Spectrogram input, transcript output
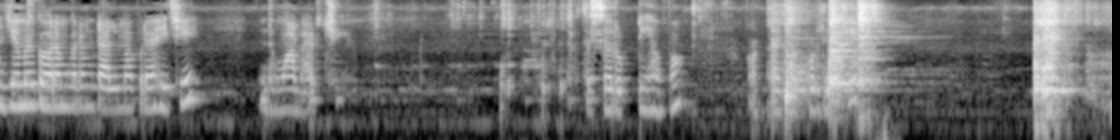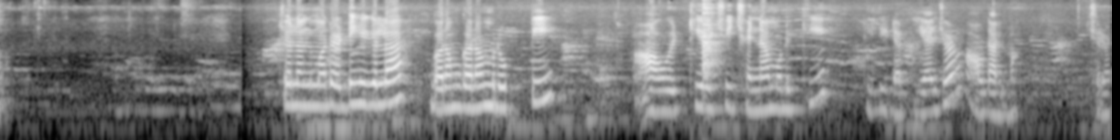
आज आम गरम गरम डालमा पूरा हो धूआं बाहर शेष रुटी हम अटा चकुर दीजिए चलते मोर रेडी गरम गरम रुटी आठ अच्छी छेना मुड़की दी पिज आ चलो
